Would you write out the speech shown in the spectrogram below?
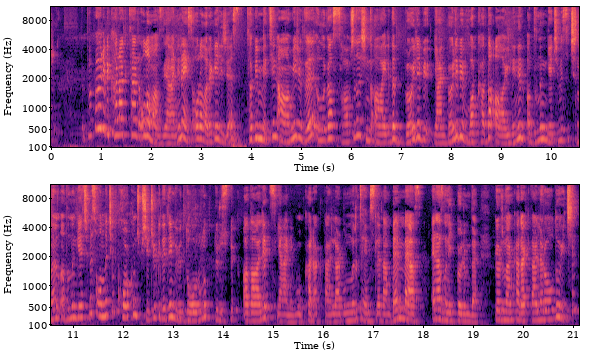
böyle bir karakter olamaz yani. Neyse oralara geleceğiz. Tabii Metin Amir de Ilgaz Savcı da şimdi ailede böyle bir yani böyle bir vakada ailenin adının geçmesi, Çınar'ın adının geçmesi onun için korkunç bir şey. Çünkü dediğim gibi doğruluk, dürüstlük, adalet yani bu karakterler bunları temsil eden bembeyaz en azından ilk bölümde görünen karakterler olduğu için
